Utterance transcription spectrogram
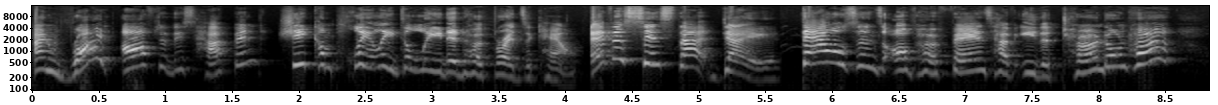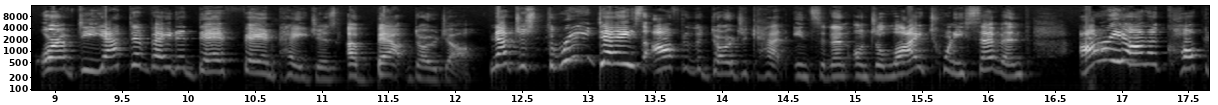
And right after this happened, she completely deleted her Threads account. Ever since that day, thousands of her fans have either turned on her or have deactivated their fan pages about Doja. Now, just three days after the Doja Cat incident on July 27th, Ariana copped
